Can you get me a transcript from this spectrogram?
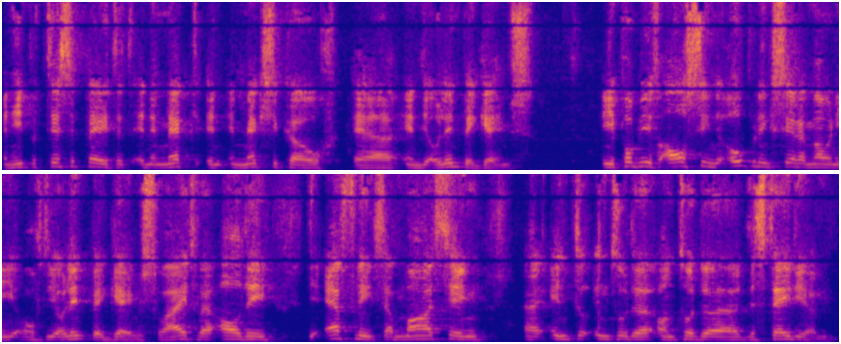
and he participated in, Me- in, in Mexico uh, in the Olympic Games. You probably have all seen the opening ceremony of the Olympic Games, right? Where all the, the athletes are marching uh, into, into, the, onto the, the stadium.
